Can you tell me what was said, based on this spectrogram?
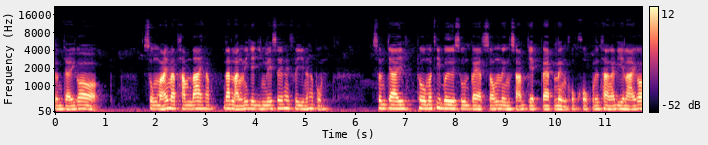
สนใจก็ส่งไม้มาทำได้ครับ ด้านหลังนี้จะยิงเลเซอร์ให้ฟรีนะครับผม สนใจโทรมาที่เบอร์ 0821378166 หรือทางอดีไลน์ก็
